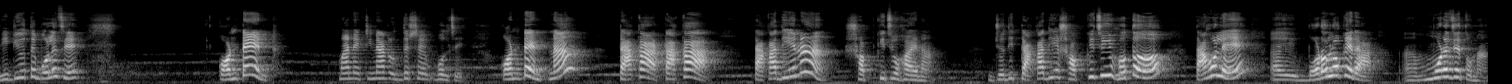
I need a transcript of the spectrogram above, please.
ভিডিওতে বলেছে কন্টেন্ট মানে টিনার উদ্দেশ্যে বলছে কন্টেন্ট না, টাকা টাকা টাকা দিয়ে না সব কিছু হয় না। যদি টাকা দিয়ে সব কিছুই হতো, তাহলে বড় লোকেরা মরে যেত না।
